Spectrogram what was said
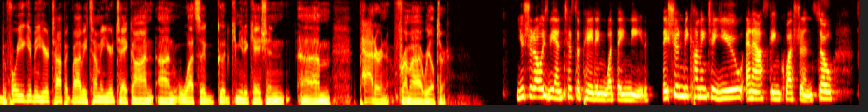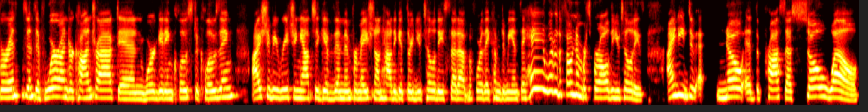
Before you give me your topic, Bobby, tell me your take on, on what's a good communication um, pattern from a realtor. You should always be anticipating what they need they shouldn't be coming to you and asking questions. So, for instance, if we're under contract and we're getting close to closing, I should be reaching out to give them information on how to get their utilities set up before they come to me and say, Hey, what are the phone numbers for all the utilities? I need to eh, know the process so well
